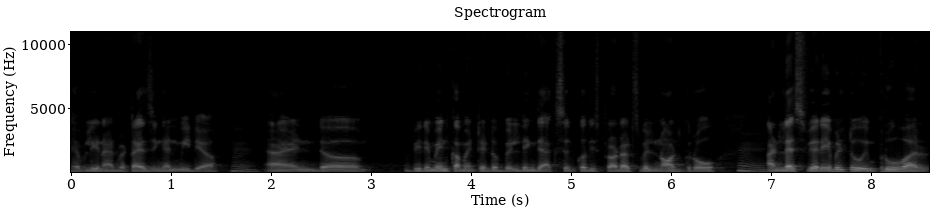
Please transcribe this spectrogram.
heavily in advertising and media, hmm. and uh, we remain committed to building the access because these products will not grow hmm. unless we are able to improve our,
